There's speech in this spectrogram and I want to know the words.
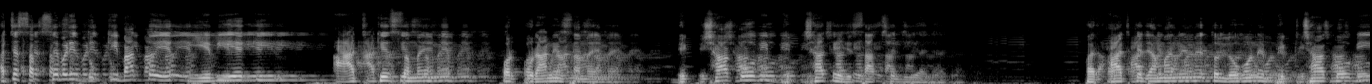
अच्छा सबसे बड़ी दुख की बात तो एक ये भी है कि आज के समय में और पुराने समय में भिक्षा को भी भिक्षा के हिसाब से लिया जाता है। पर आज के जमाने में तो लोगों ने भिक्षा को भी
